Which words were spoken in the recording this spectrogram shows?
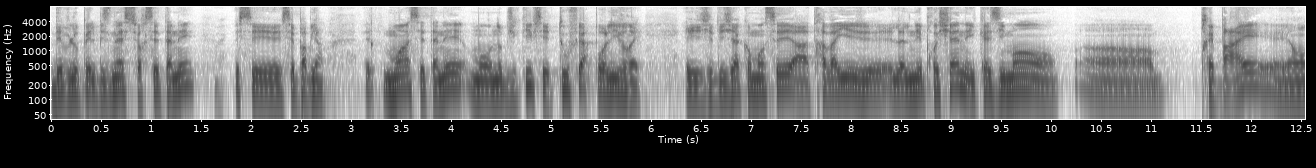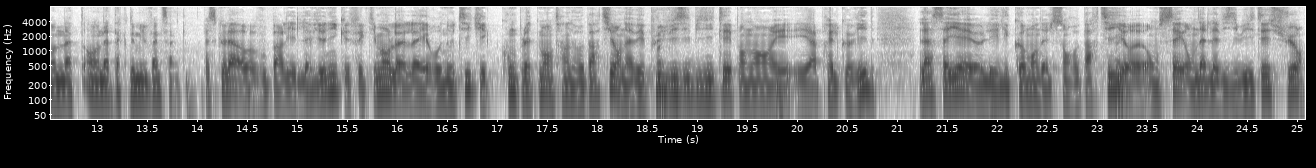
développer le business sur cette année, ouais. c'est pas bien. Moi, cette année, mon objectif, c'est tout faire pour livrer. Et j'ai déjà commencé à travailler l'année prochaine et quasiment euh, préparé et on, on, attaque 2025. Parce que là, vous parliez de l'avionique, effectivement, l'aéronautique est complètement en train de repartir. On n'avait plus oui. de visibilité pendant et, et, après le Covid. Là, ça y est, les, les commandes, elles sont reparties. Oui. On sait, on a de la visibilité sur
